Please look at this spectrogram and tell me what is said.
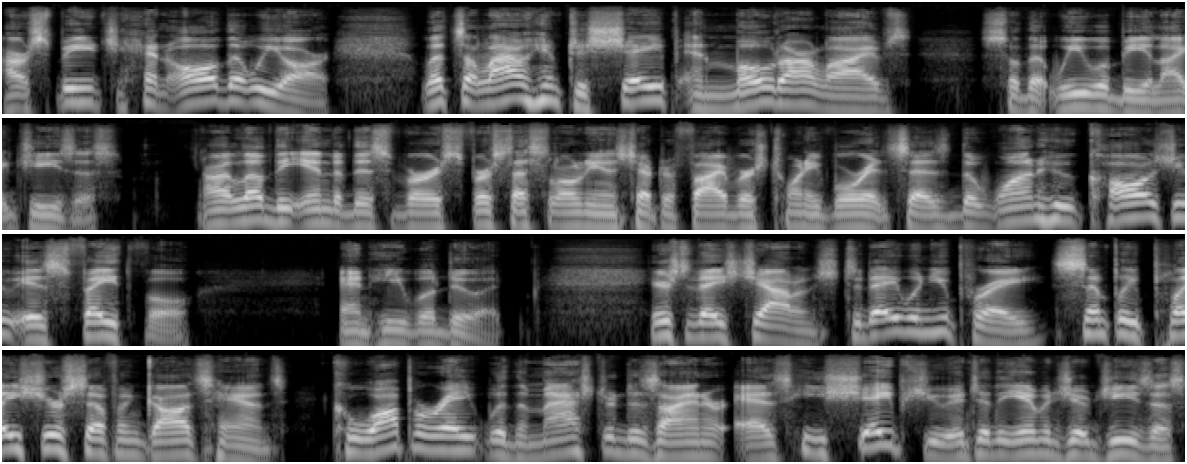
our speech, and all that we are. Let's allow Him to shape and mold our lives so that we will be like Jesus. I love the end of this verse, 1 Thessalonians chapter 5 verse 24. It says, "The one who calls you is faithful, and he will do it." Here's today's challenge. Today when you pray, simply place yourself in God's hands. Cooperate with the master designer as he shapes you into the image of Jesus.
